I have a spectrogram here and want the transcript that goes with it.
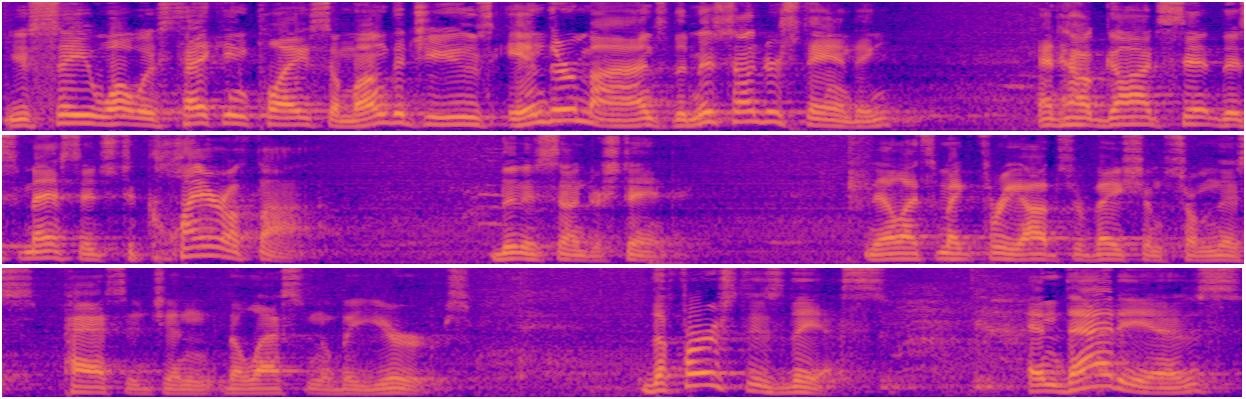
You see what was taking place among the Jews in their minds, the misunderstanding, and how God sent this message to clarify the misunderstanding. Now, let's make three observations from this passage, and the lesson will be yours. The first is this, and that is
